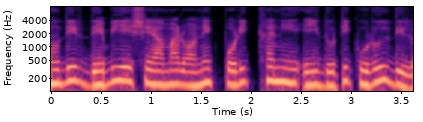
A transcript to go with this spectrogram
নদীর দেবী এসে আমার অনেক পরীক্ষা নিয়ে এই দুটি কুড়ুল দিল।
